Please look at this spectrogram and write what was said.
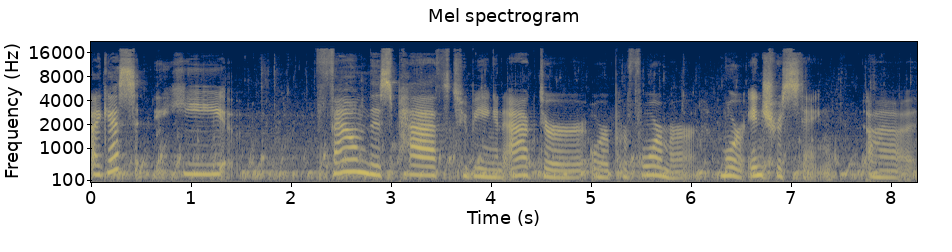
I guess he found this path to being an actor or a performer more interesting. Uh,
